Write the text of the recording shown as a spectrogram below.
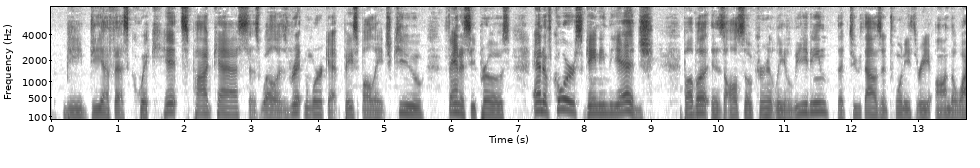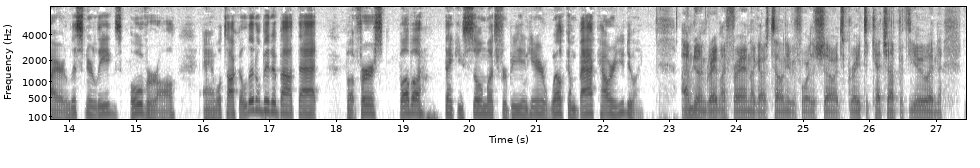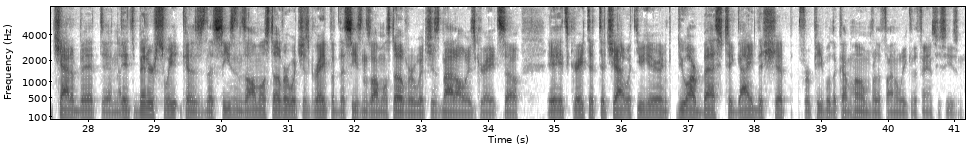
DFS Quick Hits podcast, as well as written work at Baseball HQ, Fantasy Pros, and of course, Gaining the Edge. Bubba is also currently leading the 2023 On the Wire Listener Leagues overall. And we'll talk a little bit about that but first, Bubba, thank you so much for being here. Welcome back. How are you doing? I'm doing great, my friend. Like I was telling you before the show, it's great to catch up with you and chat a bit. And it's bittersweet because the season's almost over, which is great, but the season's almost over, which is not always great. So it's great to, to chat with you here and do our best to guide the ship for people to come home for the final week of the fantasy season.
